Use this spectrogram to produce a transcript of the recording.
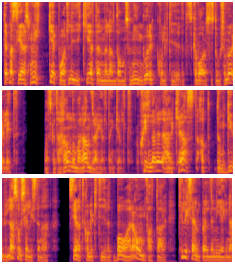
Det baseras mycket på att likheten mellan de som ingår i kollektivet ska vara så stor som möjligt. Man ska ta hand om varandra helt enkelt. Skillnaden är krast att de gula socialisterna ser att kollektivet bara omfattar till exempel den egna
